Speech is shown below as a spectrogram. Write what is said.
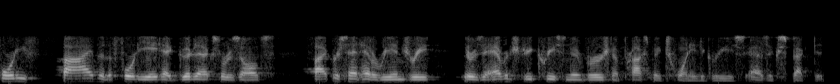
45 of the 48 had good excellent results. 5% had a re-injury. There was an average decrease in inversion of approximately 20 degrees, as expected.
